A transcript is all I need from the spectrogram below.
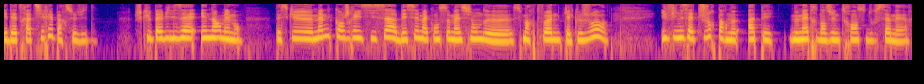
et d'être attirée par ce vide. Je culpabilisais énormément parce que même quand je réussissais à baisser ma consommation de smartphone quelques jours, il finissait toujours par me happer, me mettre dans une transe douce amère.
